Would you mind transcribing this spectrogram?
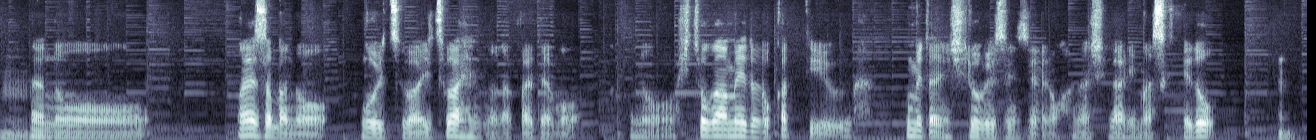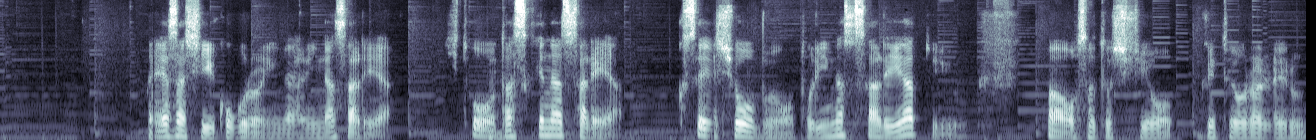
うん。あの、親様のご逸話、逸話編の中でも、あの人がめどかっていう、梅谷四郎兵衛先生の話がありますけど、うん優しい心になりなされや、人を助けなされや、癖性分を取りなされやという、まあ、お悟しを受けておられる、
